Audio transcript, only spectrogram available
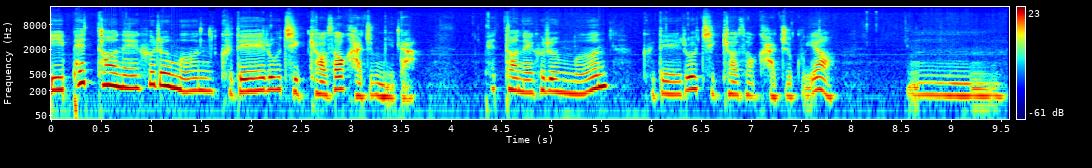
이 패턴의 흐름은 그대로 지켜서 가줍니다. 패턴의 흐름은 그대로 지켜서 가주고요. 음,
